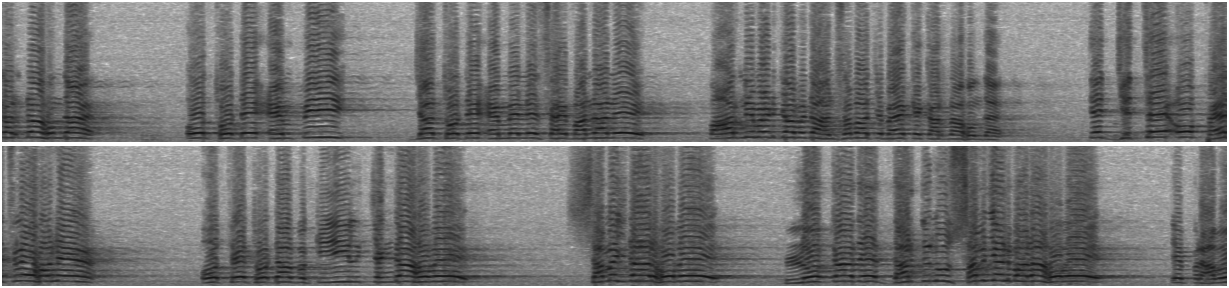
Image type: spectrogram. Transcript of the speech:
ਕਰਨਾ ਹੁੰਦਾ ਉਹ ਤੁਹਾਡੇ ਐਮਪੀ ਜਾਂ ਤੁਹਾਡੇ ਐਮਐਲਏ ਸਾਹਿਬਾਨਾਂ ਨੇ ਪਾਰਲੀਮੈਂਟ ਜਾਂ ਵਿਧਾਨ ਸਭਾ 'ਚ ਬਹਿ ਕੇ ਕਰਨਾ ਹੁੰਦਾ ਤੇ ਜਿੱਥੇ ਉਹ ਫੈਸਲੇ ਹੋਣੇ ਆ, ਉੱਥੇ ਤੁਹਾਡਾ ਵਕੀਲ ਚੰਗਾ ਹੋਵੇ ਸਮਝਦਾਰ ਹੋਵੇ, ਲੋਕਾਂ ਦੇ ਦਰਦ ਨੂੰ ਸਮਝਣ ਵਾਲਾ ਹੋਵੇ, ਤੇ ਭਰਾਵੋ,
